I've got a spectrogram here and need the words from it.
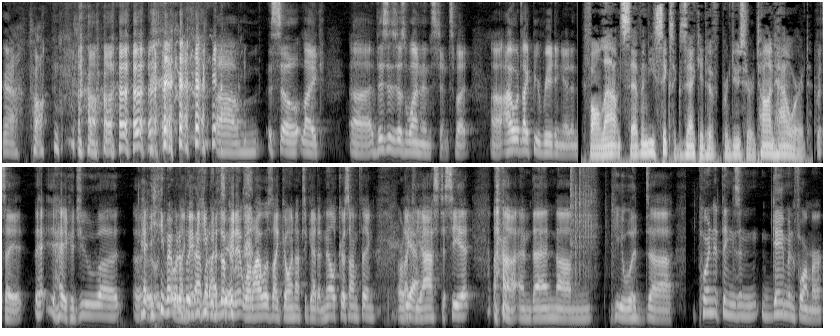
Yeah. Well, um, so like uh, this is just one instance, but uh, I would like be reading it and Fallout 76 executive producer Todd Howard. would say, "Hey, hey, could you?" Uh, uh, Hey, you might or, wanna like put maybe he would look too. at it while I was like going up to get a milk or something, or like Yeah. he asked to see it, uh, and then um, he would uh, point at things in Game Informer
